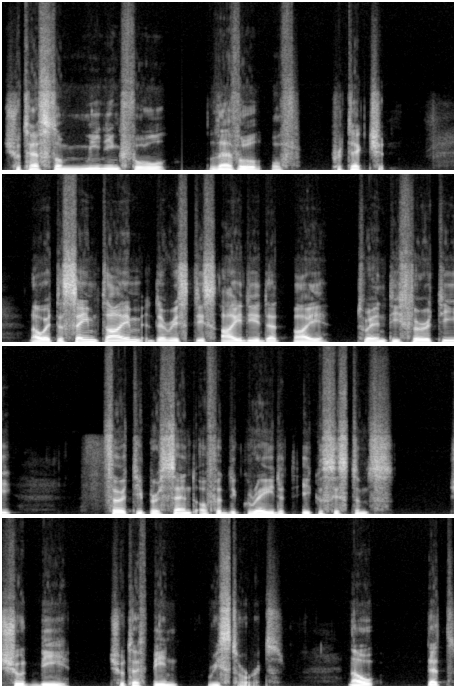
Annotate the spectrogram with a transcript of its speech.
should have some meaningful level of protection. Now, at the same time, there is this idea that by 2030, 30% of the degraded ecosystems should be should have been restored. Now, that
